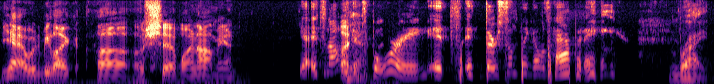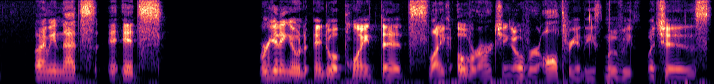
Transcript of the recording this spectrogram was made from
yeah it would be like, uh, oh shit, why not, man? Yeah, it's not like it's boring. It's it, there's something else happening. Right. But I mean, that's it, it's we're getting into a point that's like overarching over all three of these movies, which is,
